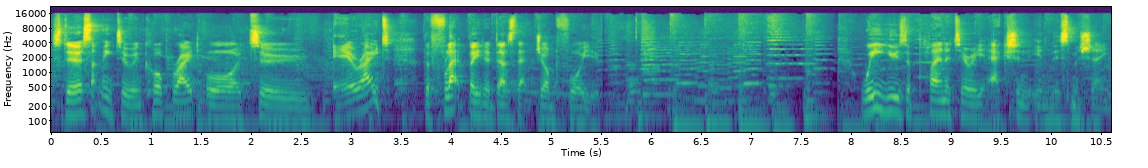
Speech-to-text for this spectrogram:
stir something to incorporate or to aerate, the flat beater does that job for you. We use a planetary action in this machine.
